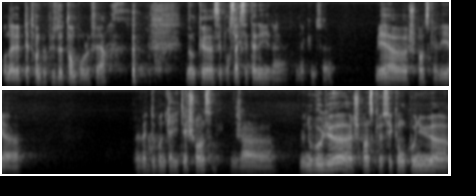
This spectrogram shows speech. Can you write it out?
on avait peut-être un peu plus de temps pour le faire. Donc euh, c'est pour ça que cette année, il n'y a- en a qu'une seule. Mais euh, je pense qu'elle est, euh, elle va être de bonne qualité, je pense. Déjà, euh, le nouveau lieu, euh, je pense que ceux qui ont connu euh,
